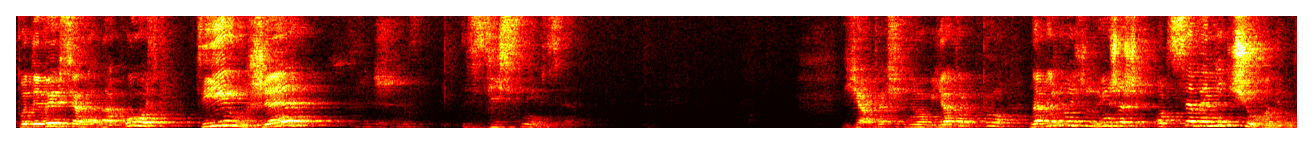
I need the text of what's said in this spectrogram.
подивився на, на когось, ти вже здійснився. Я так, ну, я так, ну, навірно, він же ж від себе нічого не говорив.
